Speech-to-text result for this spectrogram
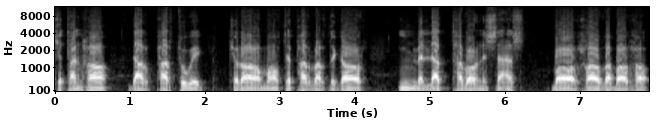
که تنها در پرتو کرامات پروردگار این ملت توانسته است بارها و بارها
